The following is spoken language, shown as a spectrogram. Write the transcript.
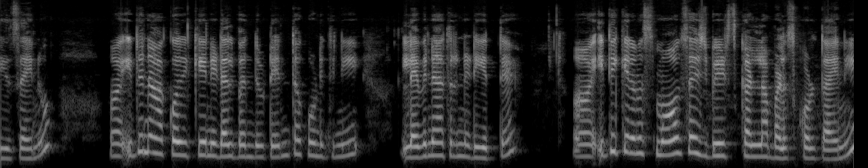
ಡಿಸೈನು ಇದನ್ನು ಹಾಕೋದಕ್ಕೆ ನಿಡಲ್ ಬಂದು ಟೆನ್ ತಗೊಂಡಿದ್ದೀನಿ? ಲೆವೆನ್ ಆದರೂ ನಡೆಯುತ್ತೆ. ಇದಕ್ಕೆ ನಾನು ಸ್ಮಾಲ್ ಸೈಜ್ ಬೀಡ್ಸ್ಗಳನ್ನ ಬಳಸ್ಕೊಳ್ತಾ ಇದ್ದೀನಿ.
